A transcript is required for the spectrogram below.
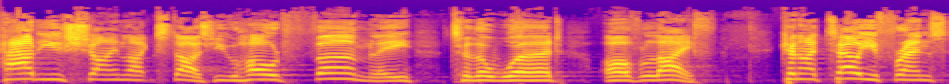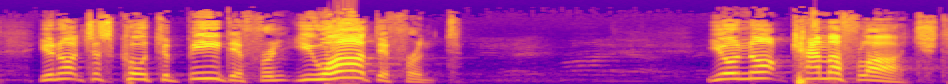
How do you shine like stars? You hold firmly to the word of life. Can I tell you, friends, you're not just called to be different, you are different. You're not camouflaged.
